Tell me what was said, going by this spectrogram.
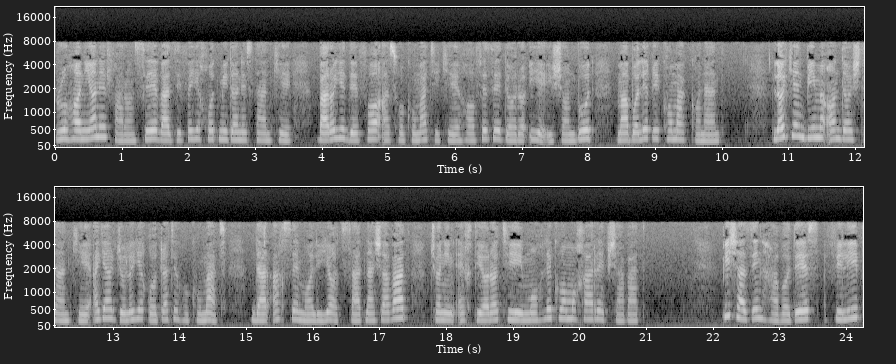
روحانیان فرانسه وظیفه خود می دانستند که برای دفاع از حکومتی که حافظ دارایی ایشان بود مبالغی کمک کنند. لکن بیم آن داشتند که اگر جلوی قدرت حکومت در عقص مالیات صد نشود چون این اختیاراتی مهلک و مخرب شود. پیش از این حوادث فیلیپ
